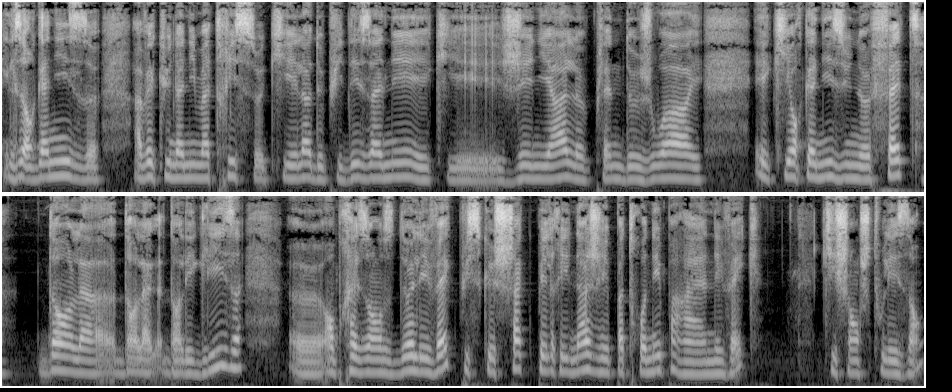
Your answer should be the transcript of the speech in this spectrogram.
ils organisent avec une animatrice qui est là depuis des années et qui est géniale, pleine de joie et, qui organise une fête dans l'église euh, en présence de l'évêque puisque chaque pèlerinage est patronné par un évêque qui change tous les ans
